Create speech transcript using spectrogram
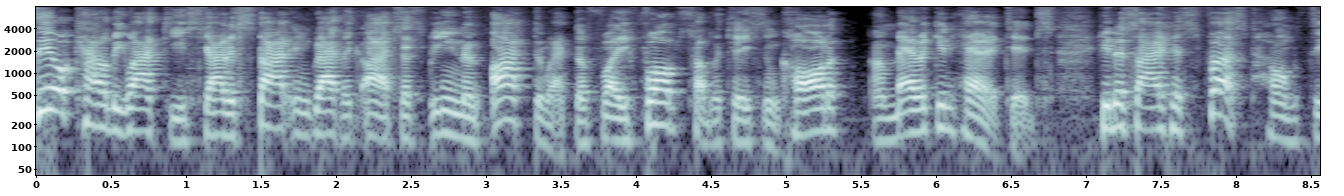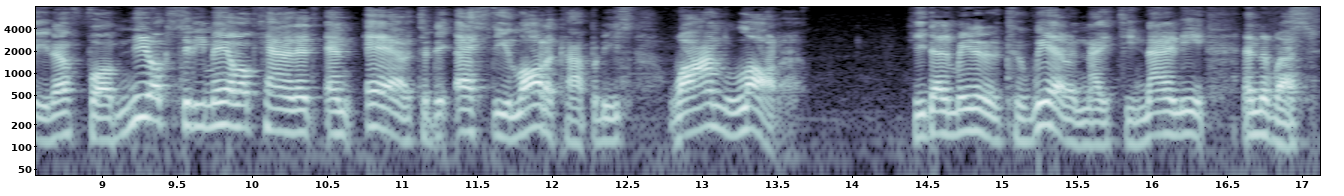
Theo Kalomirakis got his start in graphic arts as being an art director for a Forbes publication called American Heritage. He designed his first home theater for New York City mayoral candidate and heir to the Estée Lauder Company's Ron Lauder. He then made it a career in 1990, and the rest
